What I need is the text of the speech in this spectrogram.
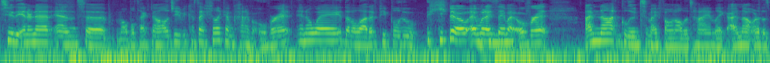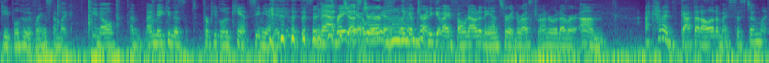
to the internet and to mobile technology because I feel like I'm kind of over it in a way that a lot of people who, you know, and when I say by over it, I'm not glued to my phone all the time. Like I'm not one of those people who it rings and I'm like, you know, I'm, I'm making this for people who can't see me. I'm making like this mad radio, gesture, radio. like I'm trying to get my phone out and answer it in a restaurant or whatever. Um, I kind of got that all out of my system like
